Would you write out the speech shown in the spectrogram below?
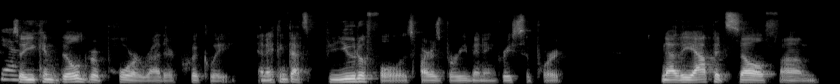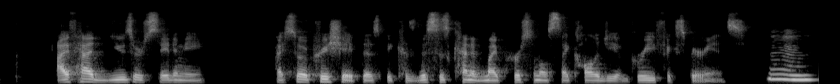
Yeah. So you can build rapport rather quickly. And I think that's beautiful as far as bereavement and grief support. Now, the app itself, um, I've had users say to me, I so appreciate this because this is kind of my personal psychology of grief experience. Mm.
